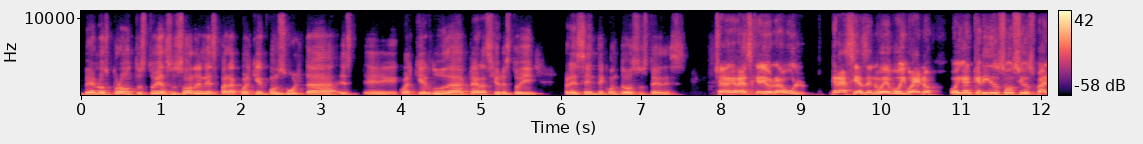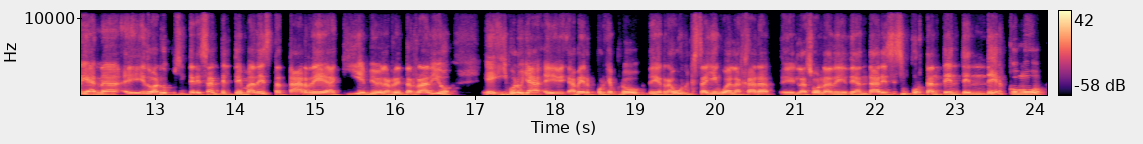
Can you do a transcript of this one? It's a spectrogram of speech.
verlos pronto. Estoy a sus órdenes para cualquier consulta, este, cualquier duda, aclaración. Estoy presente con todos ustedes. Muchas gracias, querido Raúl. Gracias de nuevo. Y bueno, oigan, queridos socios, Mariana, eh, Eduardo, pues interesante el tema de esta tarde aquí en Vive las Rentas Radio. Eh, y bueno, ya, eh, a ver, por ejemplo, de Raúl, que está ahí en Guadalajara, la zona de, Andares, es importante entender cómo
